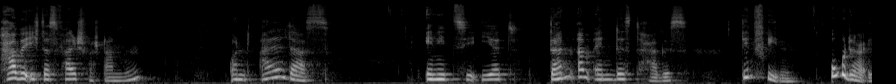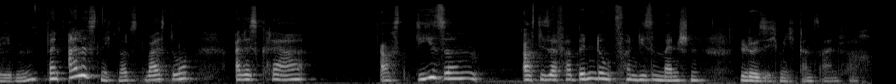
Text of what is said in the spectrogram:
Habe ich das falsch verstanden? Und all das initiiert dann am Ende des Tages den Frieden. Oder eben, wenn alles nicht nutzt, weißt du, alles klar, aus diesem, aus dieser Verbindung von diesem Menschen löse ich mich ganz einfach.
